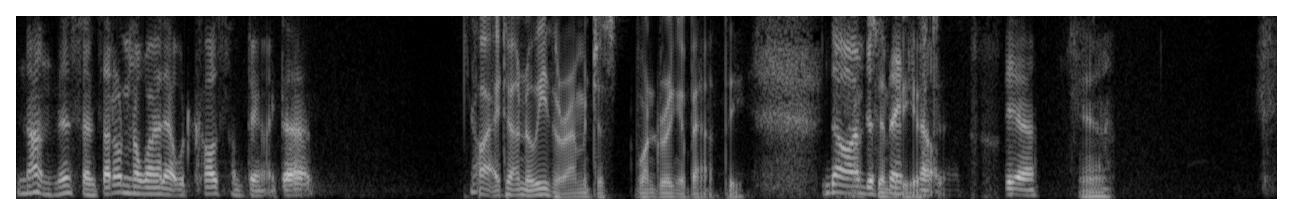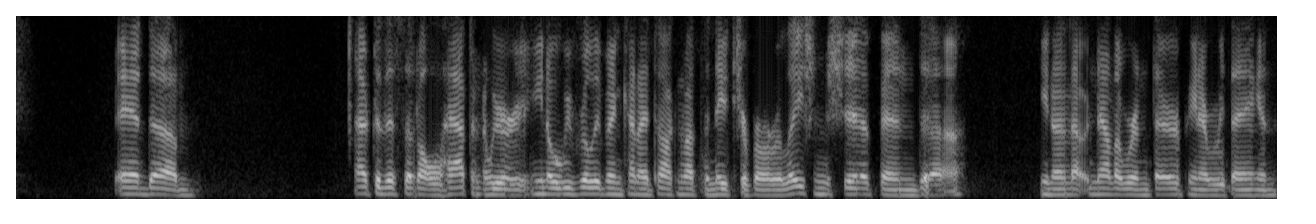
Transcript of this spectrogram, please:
not in this sense. I don't know why that would cause something like that. No, I don't know either. I'm just wondering about the No, I'm just thinking. Yeah, yeah. and um, after this had all happened, we were, you know, we've really been kind of talking about the nature of our relationship, and uh, you know, now, now that we're in therapy and everything, and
